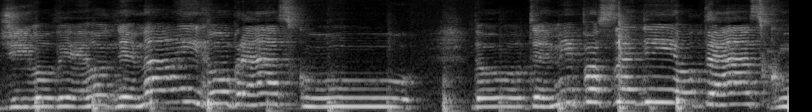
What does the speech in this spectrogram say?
Život je hodně malých obrázků, dovolte mi poslední otázku.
